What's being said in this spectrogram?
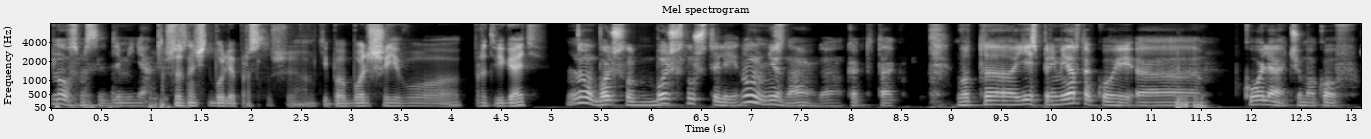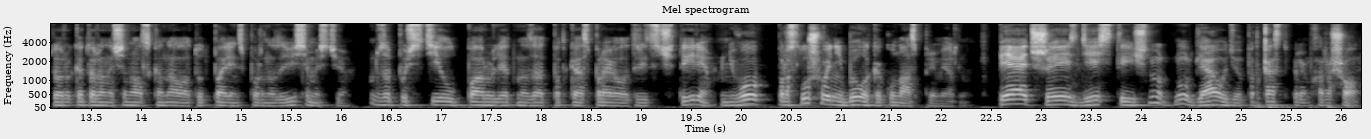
Ну, в смысле, для меня. Что значит более прослушиваем? Типа больше его продвигать? Ну, больше, больше слушателей. Ну, не знаю, да, как-то так. Вот э, есть пример такой. э, Коля Чумаков, который, который начинал с канала «Тот парень с порнозависимостью», запустил пару лет назад подкаст «Правило 34». У него прослушиваний было как у нас примерно. 5, 6, 10 тысяч. Ну, ну, для аудио подкаста прям хорошо.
